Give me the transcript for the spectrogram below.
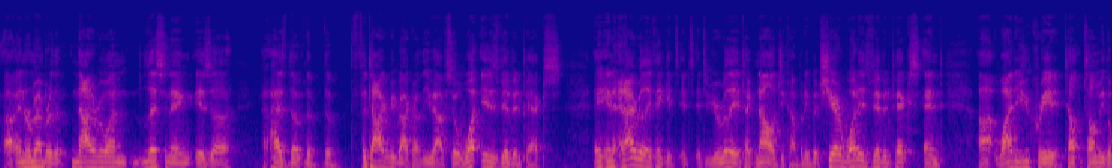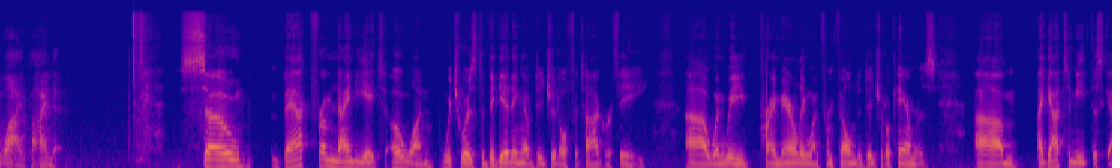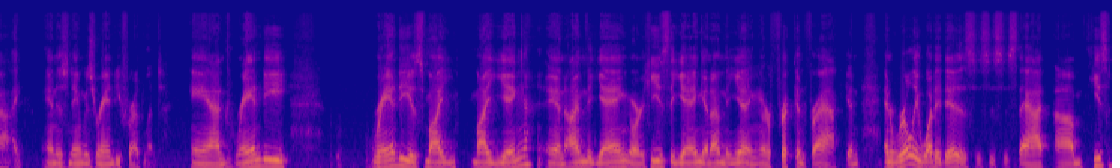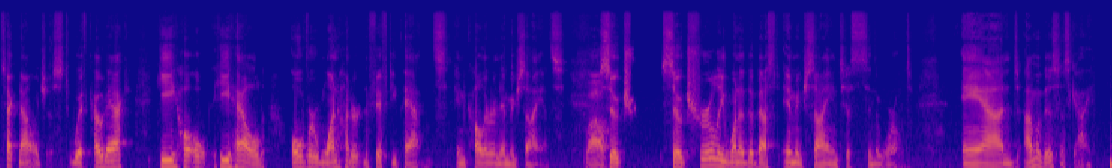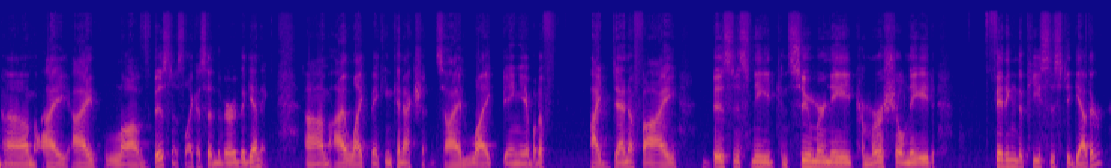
uh, and remember that not everyone listening is a has the the the photography background that you have. So what is Vivid-Pix? And, and I really think it's, it's, it's, you're really a technology company, but share what is Vivid-Pix and uh, why did you create it? Tell, tell me the why behind it. So back from 98 to 01, which was the beginning of digital photography, uh, when we primarily went from film to digital cameras, um, I got to meet this guy, and his name was Randy Fredlund. And Randy Randy is my my ying and I'm the yang, or he's the yang and I'm the ying, or frick and frack. And and really what it is is is, is that um, he's a technologist with Kodak. He hold he held over 150 patents in color and image science. Wow. So tr- so truly one of the best image scientists in the world. And I'm a business guy. Um, I, I love business, like I said in the very beginning. Um, I like making connections. I like being able to f- identify business need, consumer need, commercial need, fitting the pieces together.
